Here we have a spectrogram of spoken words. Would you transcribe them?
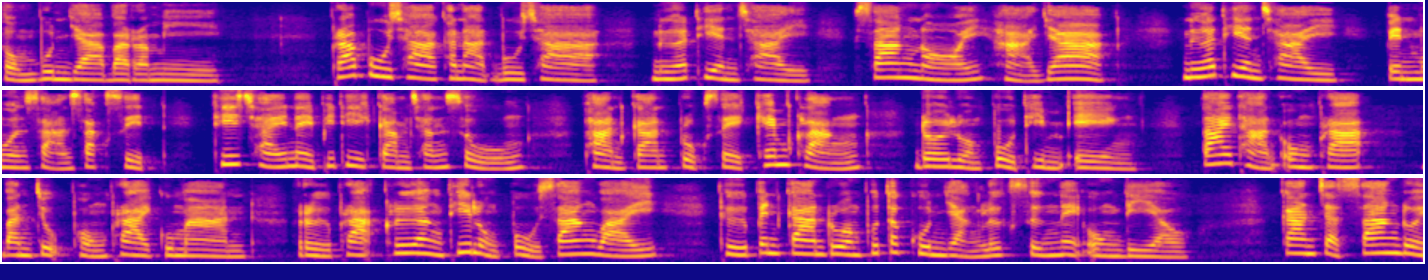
สมบุญญาบารมี พระบูชาขนาดบูชา เนื้อเทียนชัย สร้างน้อยหายาก เนื้อเทียนชัย เป็นมวลสารศักดิ์สิทธิ์ที่ใช้ในพิธีกรรมชั้นสูง ผ่านการปลุกเสกเข้มขลัง โดยหลวงปู่ทิมเอง ใต้ฐานองค์พระ บรรจุผงพรายกุมาร หรือพระเครื่องที่หลวงปู่สร้างไว้ ถือเป็นการรวมพุทธคุณอย่างลึกซึ้งในองค์เดียว การจัดสร้างโดย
